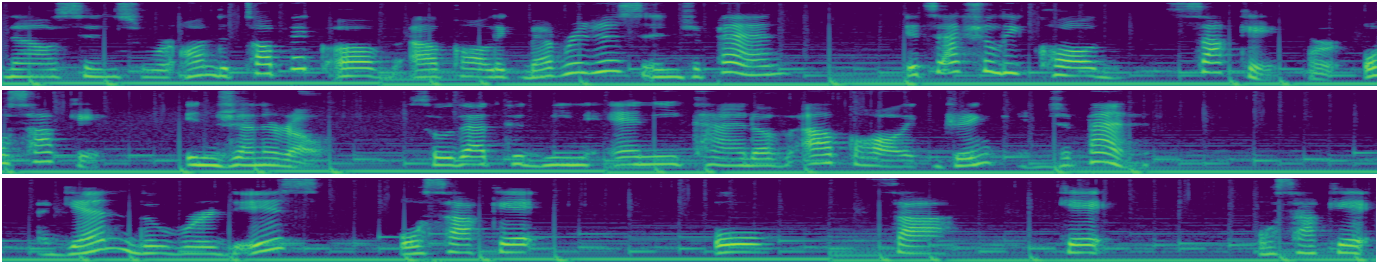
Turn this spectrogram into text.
Now, since we're on the topic of alcoholic beverages in Japan, it's actually called sake or osake in general. So that could mean any kind of alcoholic drink in Japan. Again, the word is osake. Osake osake.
